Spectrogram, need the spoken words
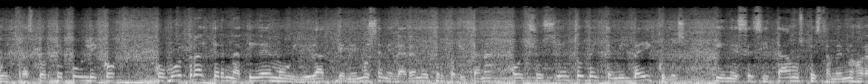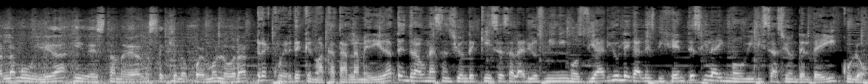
o el transporte público como otra alternativa de movilidad. Tenemos en el área metropolitana 820 mil vehículos y necesitamos pues también mejorar la movilidad y de esta manera sé que lo podemos lograr. Recuerde que no acatar la medida tendrá una sanción de 15 salarios mínimos diarios legales vigentes y la inmovilización del vehículo.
